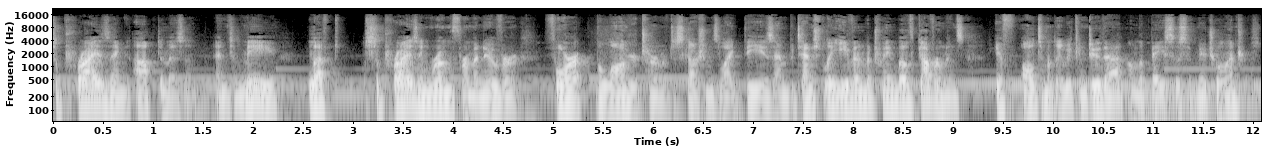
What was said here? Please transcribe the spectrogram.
surprising optimism. And to me, left surprising room for maneuver for the longer term of discussions like these and potentially even between both governments if ultimately we can do that on the basis of mutual interest.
